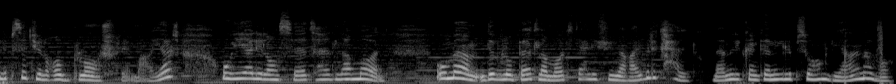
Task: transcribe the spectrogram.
لبست une robe blanche في mariage وهي اللي لونسيت هاد la mode. و même ديفلوبات la mode تاع les funérailles بالكحل même اللي كان كانوا يلبسوهم bien avant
